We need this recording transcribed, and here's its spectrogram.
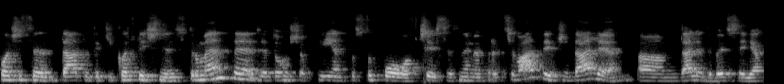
Хочеться дати такі класичні інструменти для того, щоб клієнт поступово вчився з ними працювати, і вже далі далі дивився, як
